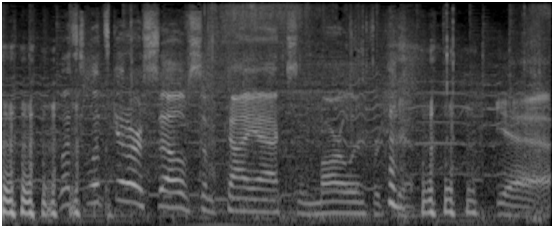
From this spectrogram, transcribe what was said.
let's let's get ourselves some kayaks and Marlin for Chip. Yeah.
